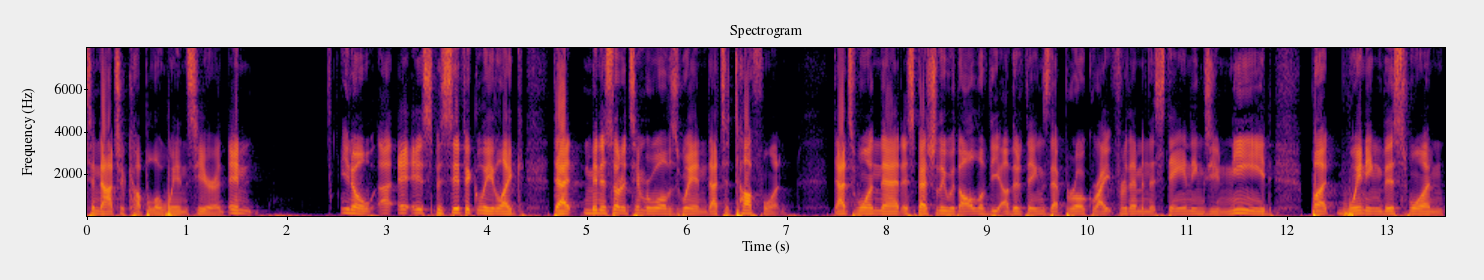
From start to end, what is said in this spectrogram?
to notch a couple of wins here. And, and you know, uh, specifically like that Minnesota Timberwolves win, that's a tough one that's one that, especially with all of the other things that broke right for them in the standings, you need. But winning this one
